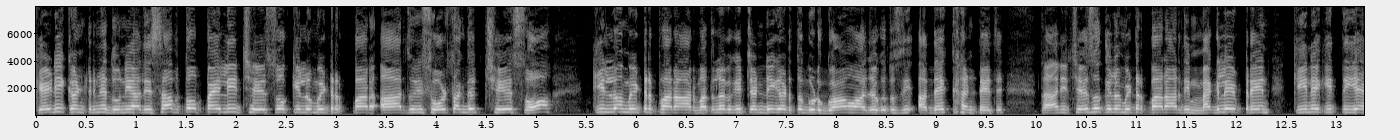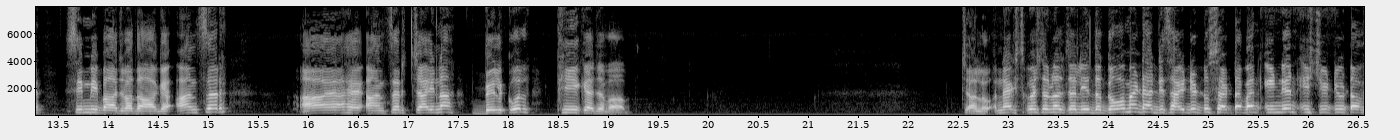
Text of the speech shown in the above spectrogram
ਕਿਹੜੀ ਕੰਟਰੀ ਨੇ ਦੁਨੀਆ ਦੀ ਸਭ ਤੋਂ ਪਹਿਲੀ 600 ਕਿਲੋਮੀਟਰ ਪਰ ਆਰ ਤੁਸੀਂ ਸੋਚ ਸਕਦੇ ਹੋ 600 ਕਿਲੋਮੀਟਰ ਪਰ ਆਰ, ਮਤਲਬ ਕਿ ਚੰਡੀਗੜ੍ਹ ਤੋਂ ਗੁੜਗਾਉਂ ਆ ਜਾਓਗੇ ਤੁਸੀਂ ਅੱਧੇ ਘੰਟੇ 'ਚ। ਤਾਂ ਜੀ 600 ਕਿਲੋਮੀਟਰ ਪਰ ਆਰ ਦੀ ਮੈਗਲੇਵ ਟ੍ਰੇਨ ਕਿਹਨੇ ਕੀਤੀ ਹੈ? ਸਿੰਮੀ ਬਾਜਵਾ ਦਾ ਆ ਗਿਆ ਆਨਸਰ ਆਇਆ ਹੈ ਆਨਸਰ ਚਾਈਨਾ। ਬਿਲਕੁਲ ਠੀਕ ਹੈ ਜਵਾਬ। ਚਲੋ ਨੈਕਸਟ ਕੁਐਸਚਨ ਨਾਲ ਚੱਲੀਏ। The government has decided to set up an Indian Institute of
